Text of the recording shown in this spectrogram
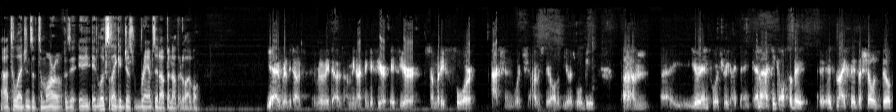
uh, to Legends of Tomorrow because it, it, it looks like it just ramps it up another level. Yeah, it really does. It really does. I mean, I think if you're, if you're somebody for action, which obviously all the viewers will be, um, uh, you're in for a treat, I think. And I think also they, it's nice that the show is built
